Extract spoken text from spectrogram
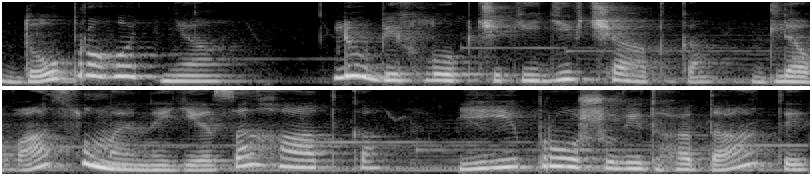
Доброго дня, любі хлопчики і дівчатка. Для вас у мене є загадка. Її прошу відгадати,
